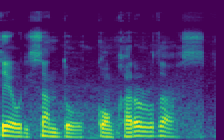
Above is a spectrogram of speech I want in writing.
Teorizando con Harold Ordaz.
